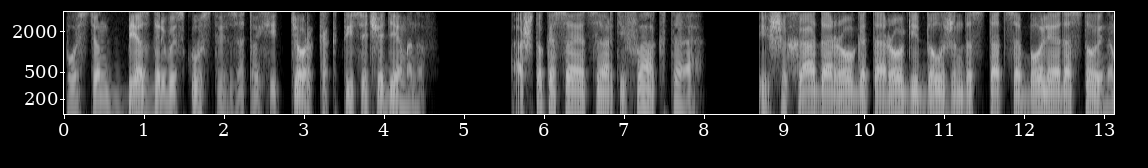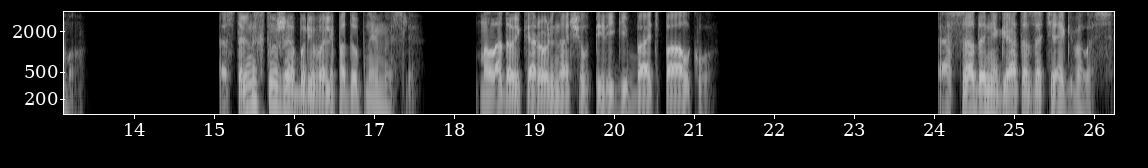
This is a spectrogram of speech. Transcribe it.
Пусть он бездарь в искусстве, зато хитер, как тысяча демонов. А что касается артефакта, и дорога Тароги должен достаться более достойному. Остальных тоже обуревали подобные мысли. Молодой король начал перегибать палку. Осада Негата затягивалась.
